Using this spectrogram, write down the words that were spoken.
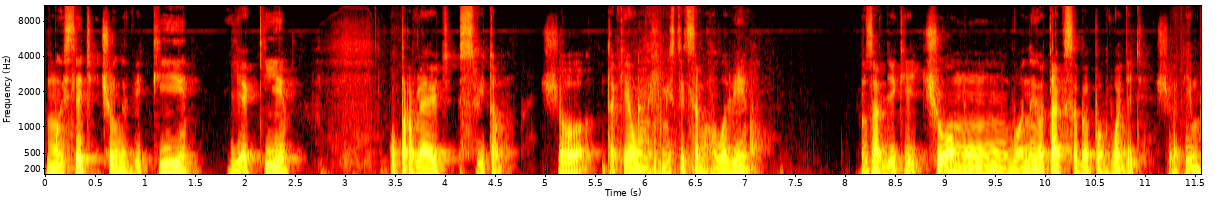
мислять чоловіки, які управляють світом. Що таке у них міститься в голові, завдяки чому вони отак себе поводять, що їм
